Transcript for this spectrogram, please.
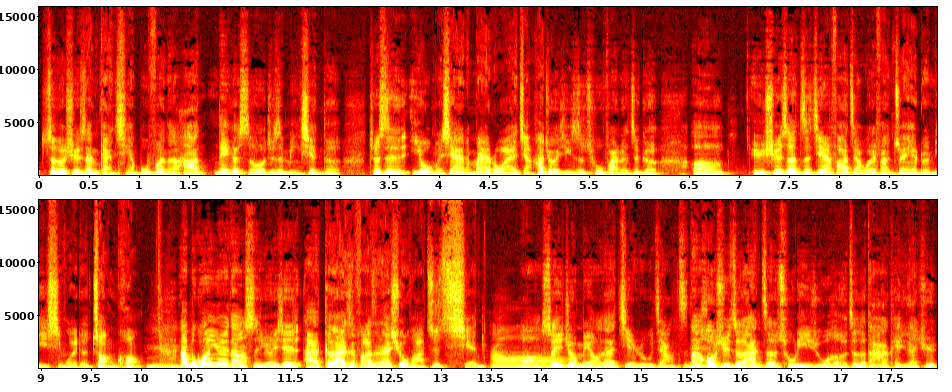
这个学生感情的部分呢，他那个时候就是明显的，就是以我们现在的脉络来讲，他就已经是触犯了这个呃。与学生之间发展违反专业伦理行为的状况。嗯、那不过因为当时有一些案个案是发生在修法之前哦、呃，所以就没有再介入这样子。那后续这个案子的处理如何？这个大家可以再去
